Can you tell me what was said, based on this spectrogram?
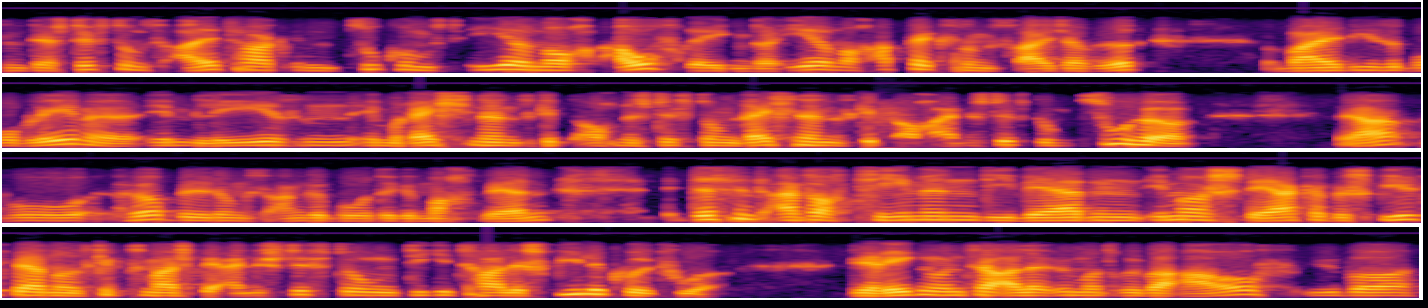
der Stiftungsalltag in Zukunft eher noch aufregender, eher noch abwechslungsreicher wird, weil diese Probleme im Lesen, im Rechnen, es gibt auch eine Stiftung Rechnen, es gibt auch eine Stiftung Zuhören, ja, wo Hörbildungsangebote gemacht werden. Das sind einfach Themen, die werden immer stärker bespielt werden. Und es gibt zum Beispiel eine Stiftung Digitale Spielekultur. Wir regen uns ja alle immer drüber auf, über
